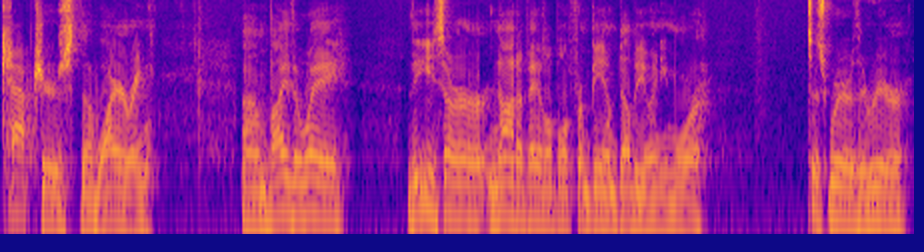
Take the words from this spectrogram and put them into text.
captures the wiring. Um, by the way, these are not available from BMW anymore. This is where the rear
